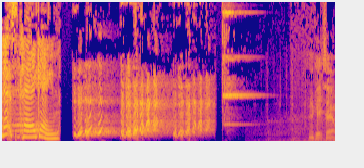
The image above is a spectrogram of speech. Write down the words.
Let's play a game. Okay, so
